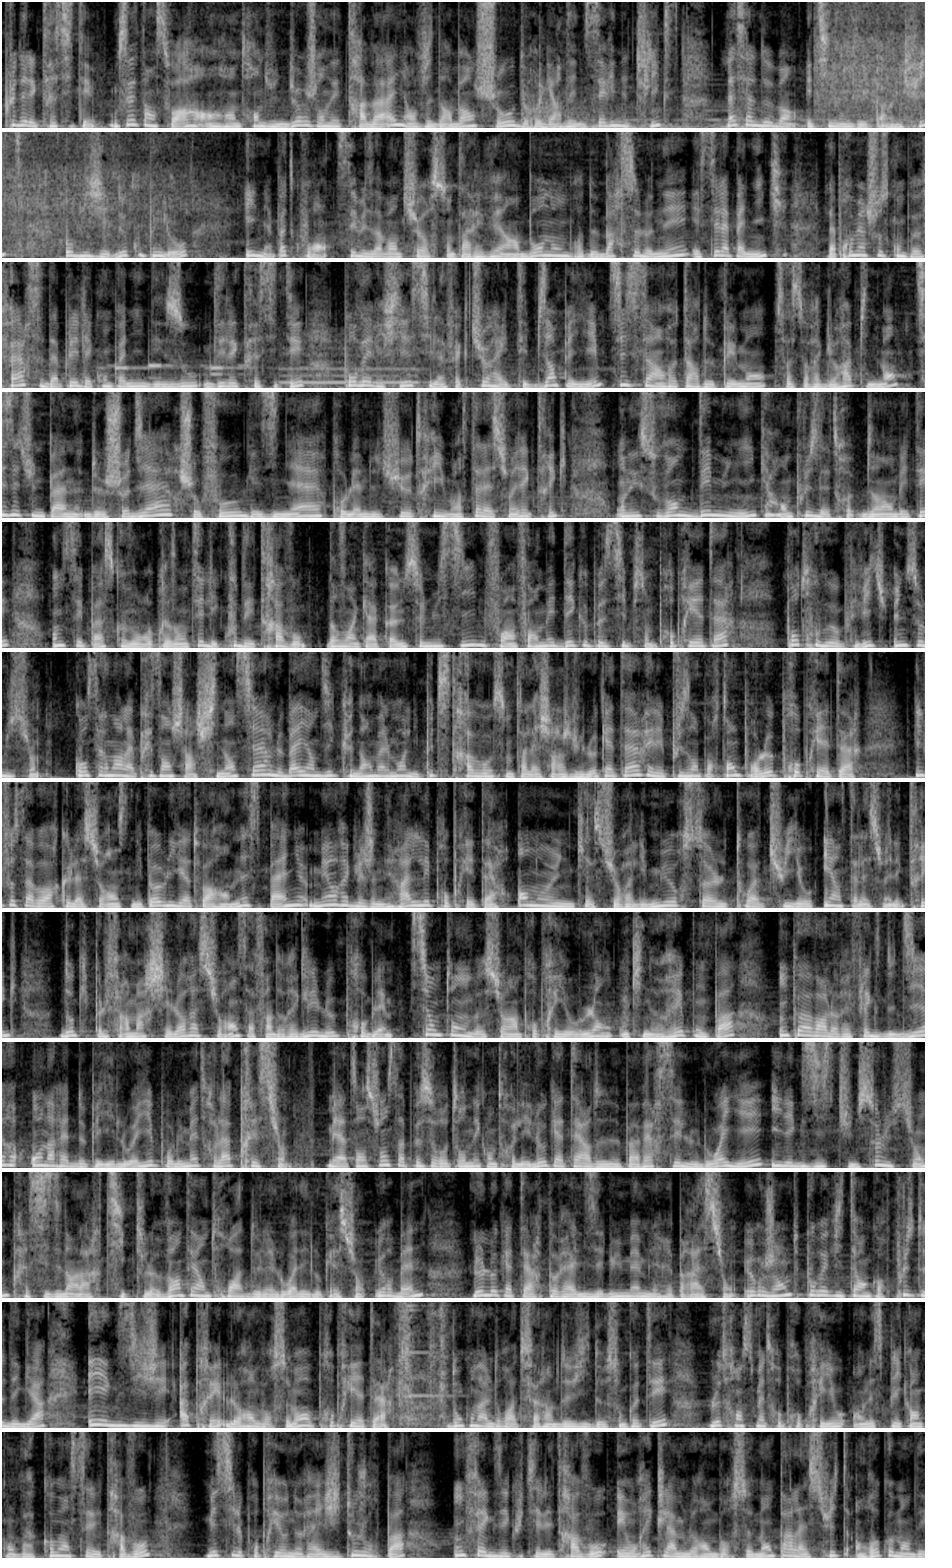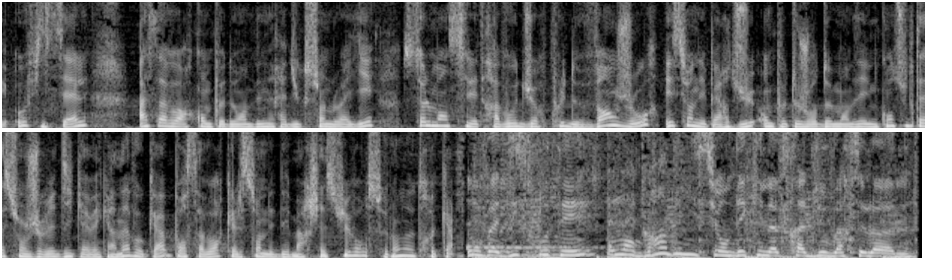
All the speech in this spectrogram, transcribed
Plus d'électricité. Ou c'est un soir, en rentrant d'une dure journée de travail, envie d'un bain chaud, de regarder une série Netflix, la salle de bain est inondée par une fuite, obligé de couper l'eau et il n'y a pas de courant. Ces mésaventures sont arrivées à un bon nombre de Barcelonais et c'est la panique. La première chose qu'on peut faire, c'est d'appeler les compagnies des eaux ou d'électricité pour vérifier si la facture a été bien payée. Si c'est un retard de paiement, ça se règle rapidement. Si c'est une panne de chaudière, chauffe-eau, gazinière, problème de tuyauterie ou installation électrique, on est souvent démuni car en plus d'être bien embêté, on ne sait pas ce que vont représenter les coûts des travaux. Dans un cas comme celui-ci, il faut informer dès que possible son propriétaire pour trouver au plus vite une solution. Concernant la prise en charge financière, le bail indique que normalement les petits travaux sont à la charge du locataire et les plus importants pour le propriétaire. Il faut savoir que l'assurance n'est pas obligatoire en Espagne, mais en règle générale, les propriétaires en ont une qui assure les murs, sols, toits, tuyaux et installations électriques, donc ils peuvent faire marcher leur assurance afin de régler le problème. Si on tombe sur un proprio lent ou qui ne répond pas, on peut avoir le réflexe de dire on arrête de payer le loyer pour lui mettre la pression. Mais attention, ça peut se retourner contre les locataires de ne pas verser le loyer. Il existe une solution précisée dans l'article 21.3 de la loi des locations urbaines. Le locataire peut réaliser lui-même les réparations urgentes pour éviter encore plus de dégâts et exiger après le remboursement au propriétaire. Donc on a le droit de faire un devis de son côté, le transmettre au proprio en expliquant qu'on va commencer les travaux, mais si le proprio ne réagit toujours pas, on fait exécuter les travaux et on réclame le remboursement par la suite en recommandé officiel, à savoir qu'on peut demander une réduction de loyer seulement si les travaux durent plus de 20 jours et si on est perdu, on peut toujours demander une consultation juridique avec un avocat pour savoir quelles sont les démarches à suivre selon notre cas. On va discuter la grande émission d'Equinox Radio Barcelone.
